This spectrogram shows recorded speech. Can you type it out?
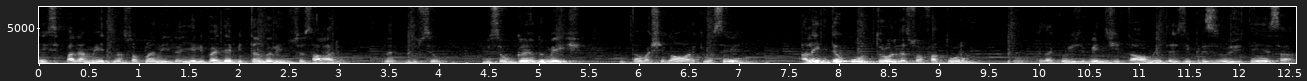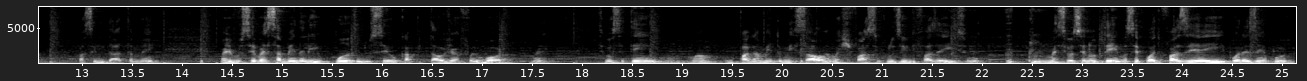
esse, pagamento na sua planilha e ele vai debitando ali do seu salário, né? do, seu, do seu ganho do mês. Então vai chegar uma hora que você, além de ter o controle da sua fatura, né? apesar que hoje é bem digital, muitas empresas hoje têm essa facilidade também, mas você vai sabendo ali o quanto do seu capital já foi embora. Né? Se você tem uma, um pagamento mensal, é mais fácil, inclusive, de fazer isso, né? Mas se você não tem, você pode fazer aí, por exemplo,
